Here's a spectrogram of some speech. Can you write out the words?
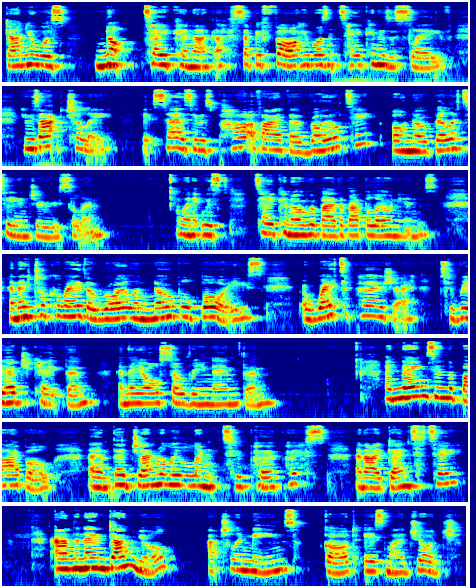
Daniel was not taken, like I said before, he wasn't taken as a slave. He was actually, it says, he was part of either royalty or nobility in Jerusalem. when it was taken over by the Babylonians. And they took away the royal and noble boys away to Persia to re educate them, and they also renamed them. And names in the Bible, um, they're generally linked to purpose and identity. And the name Daniel actually means God is my judge.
